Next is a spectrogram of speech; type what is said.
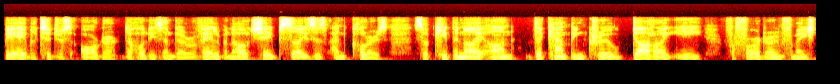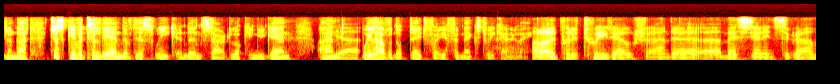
be able to just order the hoodies, and they're available in all shapes, sizes, and colours. So keep an eye on thecampingcrew.ie for further information on that. Just give it till the end of this week and then start looking again. And yeah. we'll have an update for you for next week anyway. And I'll put a tweet out and a message on Instagram.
